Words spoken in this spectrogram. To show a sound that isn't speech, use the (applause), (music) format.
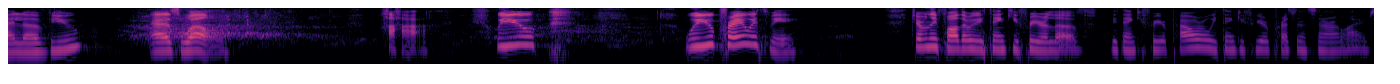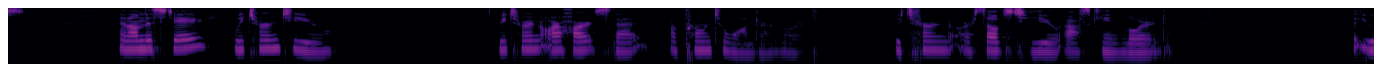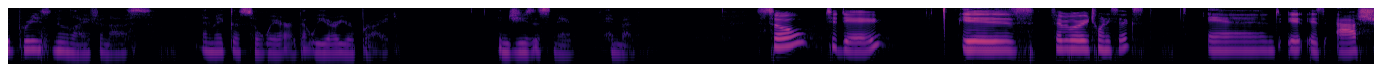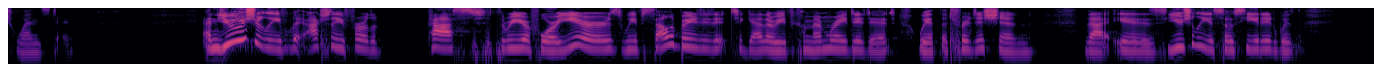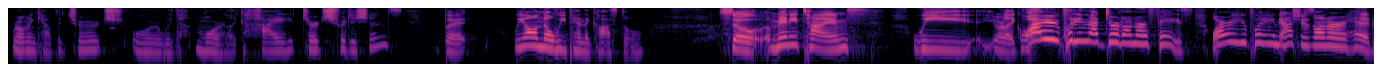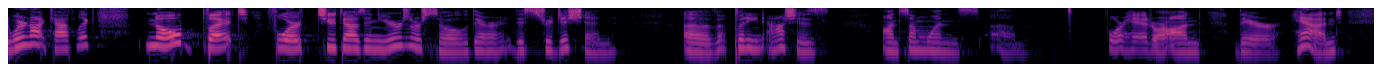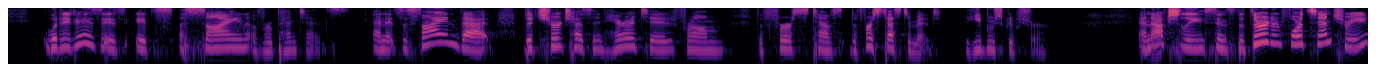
I love you as well. Haha. will you will you pray with me? Dear Heavenly Father, we thank you for your love. We thank you for your power. We thank you for your presence in our lives. And on this day, we turn to you. We turn our hearts that are prone to wander, Lord. We turn ourselves to you, asking, Lord, that you would breathe new life in us and make us aware that we are your bride. In Jesus' name, amen. So today is February 26th, and it is Ash Wednesday. And usually, actually, for the past three or four years, we've celebrated it together. We've commemorated it with a tradition that is usually associated with Roman Catholic Church or with more like high church traditions but we all know we Pentecostal. So many times we are like, why are you putting that dirt on our face? Why are you putting ashes on our head? We're not Catholic. No, but for 2,000 years or so, there this tradition of putting ashes on someone's um, forehead or on their hand. What it is is it's a sign of repentance. And it's a sign that the church has inherited from the first, the first Testament, the Hebrew scripture. And actually, since the third and fourth century,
